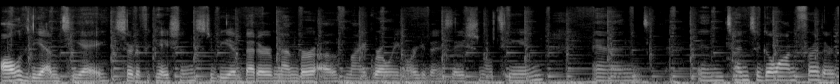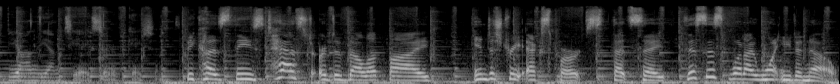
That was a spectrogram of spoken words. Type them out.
all of the MTA certifications to be a better member of my growing organizational team and intend to go on further beyond the MTA certifications. Because these tests are developed by industry experts that say, this is what I want you to know.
